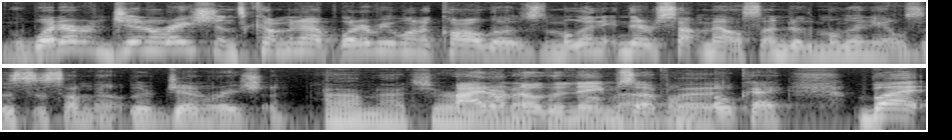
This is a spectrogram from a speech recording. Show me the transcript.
whatever generation's coming up, whatever you want to call those, the millennial. There's something else under the millennials. This is some other generation. I'm not sure. I'm I don't know the names that, of them. but- Okay, but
